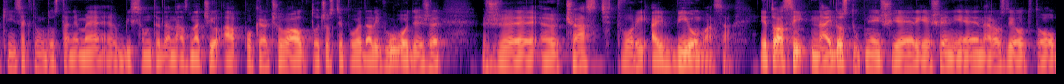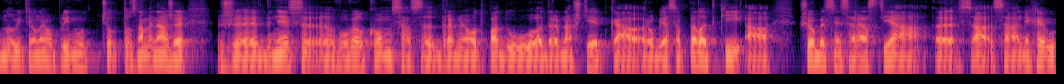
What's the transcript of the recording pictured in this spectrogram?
kým sa k tomu dostaneme, by som teda naznačil a pokračoval to, čo ste povedali v úvode, že, že časť tvorí aj biomasa. Je to asi najdostupnejšie riešenie na rozdiel od toho obnoviteľného plynu, čo to znamená, že, že dnes e, vo veľkom sa z drevného odpadu, drevná štiepka, robia sa peletky a všeobecne sa rastia, e, sa, sa nechajú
